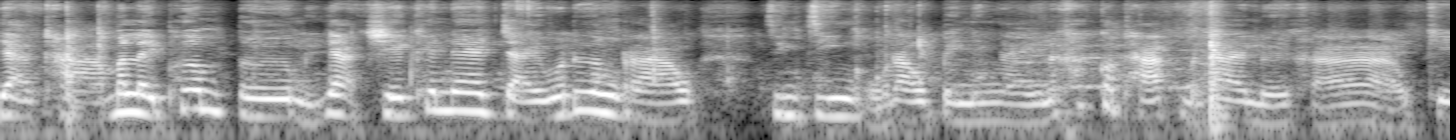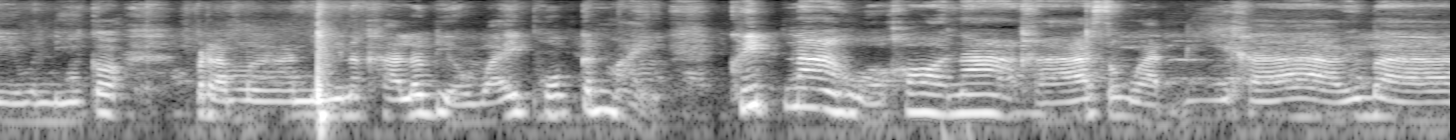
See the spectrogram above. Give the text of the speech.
อยากถามอะไรเพิ่มเติมหรืออยากเช็คให้แน่ใจว่าเรื่องราวจริง ๆ ของเราเป็นยังไงนะคะ ก็ทักมาได้เลยค่ะ โอเค วันนี้ก็ประมาณนี้นะคะ แล้วเดี๋ยวไว้พบกันใหม่ คลิปหน้าหัวข้อหน้าค่ะ สวัสดีค่ะ บ๊ายบาย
